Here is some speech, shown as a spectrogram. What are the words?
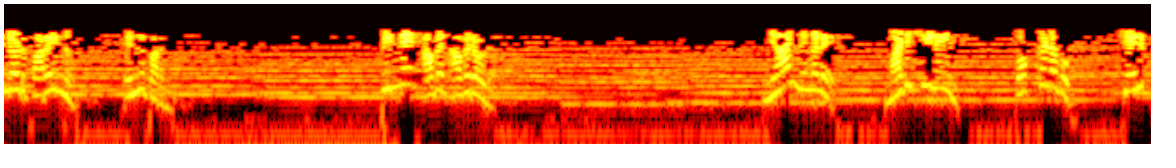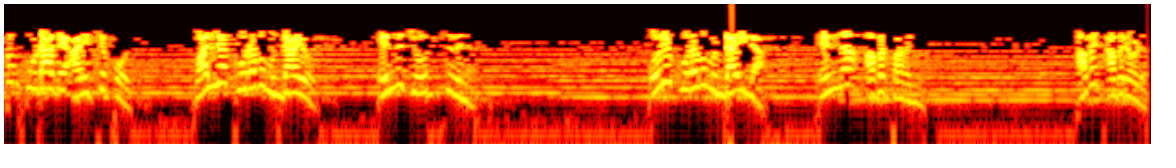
നിന്നോട് പറയുന്നു എന്ന് പറഞ്ഞു. പിന്നെ അവൻ അവരോട് ഞാൻ നിങ്ങളെ മടിശീലയും പൊക്കണവും ചെരുപ്പും കൂടാതെ അയച്ചപ്പോൾ വല്ല കുറവുമുണ്ടായോ എന്ന് ചോദിച്ചതിന് ഒരു കുറവുമുണ്ടായില്ല എന്ന് അവർ പറഞ്ഞു. അവൻ അവരോട്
